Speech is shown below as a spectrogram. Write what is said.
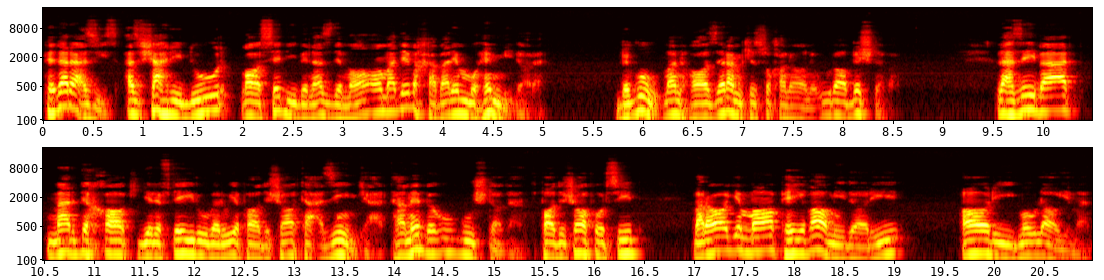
پدر عزیز از شهری دور قاصدی به نزد ما آمده و خبر مهمی دارد. بگو من حاضرم که سخنان او را بشنوم. لحظه بعد مرد خاک گرفته ای روبروی پادشاه تعظیم کرد. همه به او گوش دادند. پادشاه پرسید برای ما پیغامی داری؟ آری مولای من.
